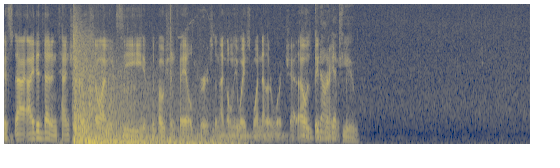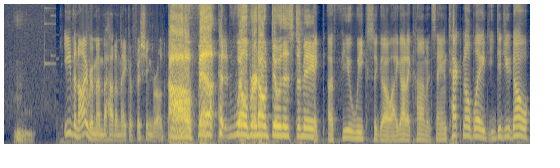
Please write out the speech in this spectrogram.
It's I, I did that intentionally so I would see if the potion failed first, and I'd only waste one nether wart. Chat, that was big brain. you? Even I remember how to make a fishing rod. Oh, Phil, Wilbur, don't do this to me. Like, a few weeks ago, I got a comment saying, Technoblade, did you know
